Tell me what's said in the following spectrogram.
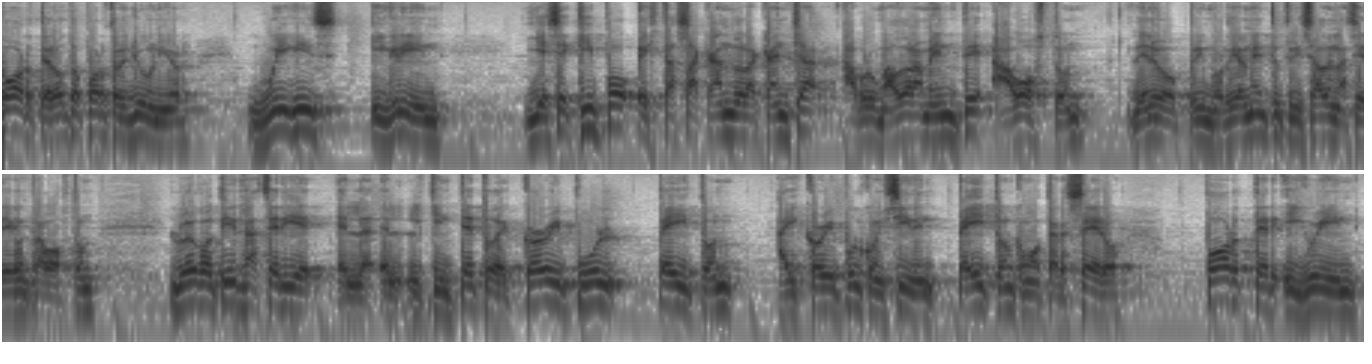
Porter, Otto Porter Jr., Wiggins y Green. Y ese equipo está sacando la cancha abrumadoramente a Boston, de nuevo, primordialmente utilizado en la serie contra Boston. Luego tienes la serie, el, quinteto de Curry, Poole, Payton. Ahí Curry y Poole coinciden. Payton como tercero, Porter y Green.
